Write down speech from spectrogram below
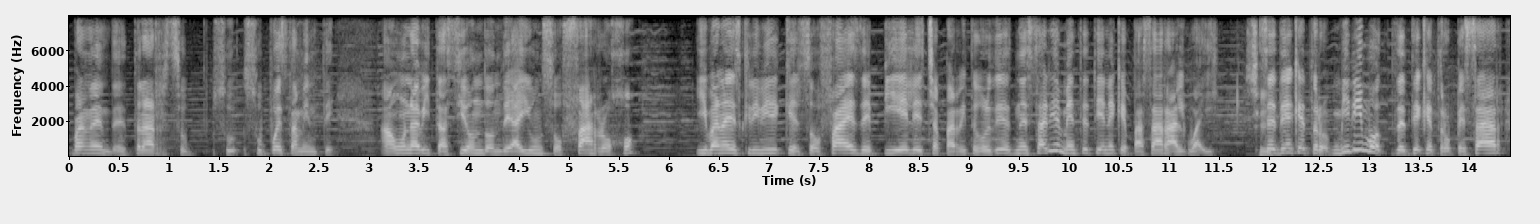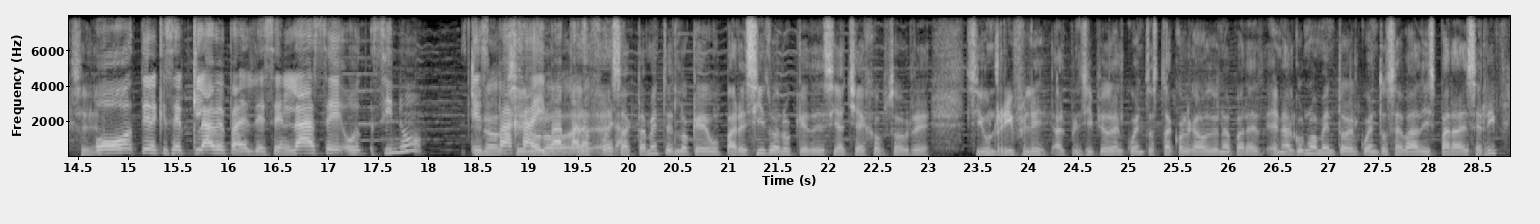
van a entrar supuestamente a una habitación donde hay un sofá rojo, y van a describir que el sofá es de piel, es chaparrito, gordito, necesariamente tiene que pasar algo ahí. Se tiene que mínimo se tiene que tropezar o tiene que ser clave para el desenlace o si no es paja y va para afuera. Exactamente, es lo que un parecido a lo que decía Chekhov sobre si un rifle al principio del cuento está colgado de una pared, en algún momento del cuento se va a disparar ese rifle.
